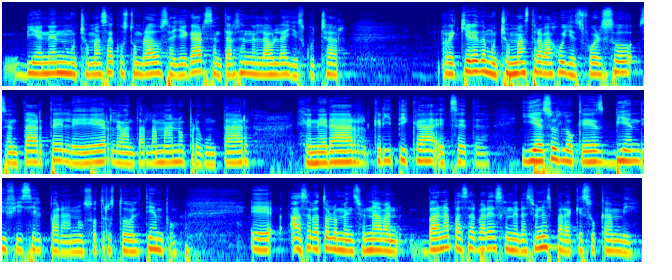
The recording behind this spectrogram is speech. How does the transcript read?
vienen mucho más acostumbrados a llegar, sentarse en el aula y escuchar requiere de mucho más trabajo y esfuerzo sentarte, leer, levantar la mano, preguntar, generar crítica, etcétera. Y eso es lo que es bien difícil para nosotros todo el tiempo. Eh, hace rato lo mencionaban, van a pasar varias generaciones para que eso cambie,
